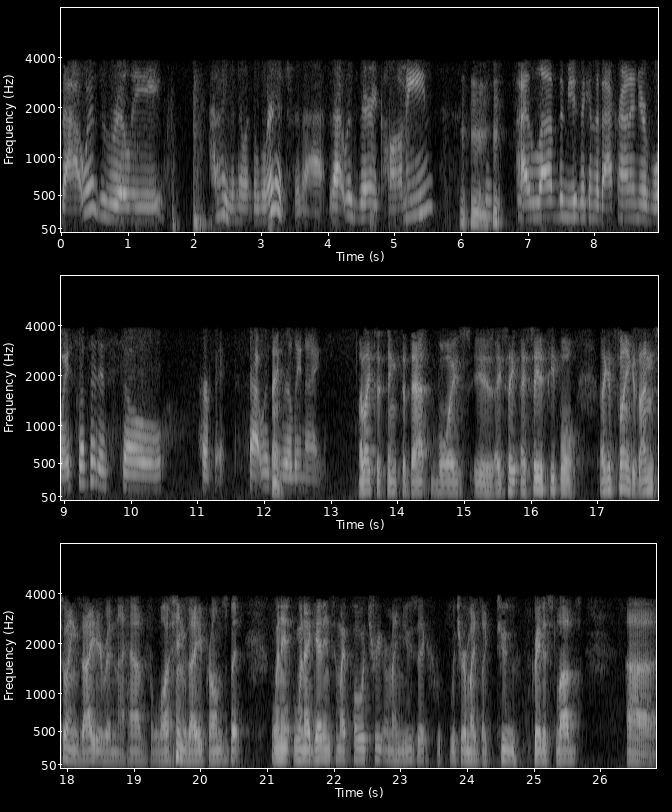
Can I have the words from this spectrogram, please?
that was really I don't even know what the word is for that. That was very calming. Mhm. I love the music in the background and your voice with it is so perfect. That was Thanks. really nice. I like to think that that voice is. I say I say to people like it's funny because I'm so anxiety ridden. I have a lot of anxiety problems, but when it when I get into my poetry or my music, which are my like two greatest loves, uh,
